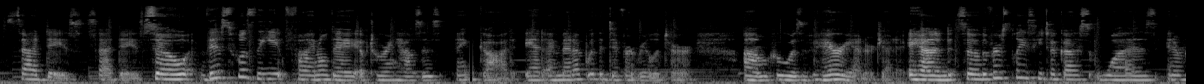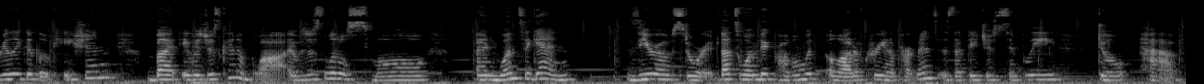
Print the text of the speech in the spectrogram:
sad days, sad days. So this was the final day of touring houses, thank God. And I met up with a different realtor um, who was very energetic. And so the first place he took us was in a really good location, but it was just kind of blah. It was just a little small. And once again, zero storage. That's one big problem with a lot of Korean apartments is that they just simply don't have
